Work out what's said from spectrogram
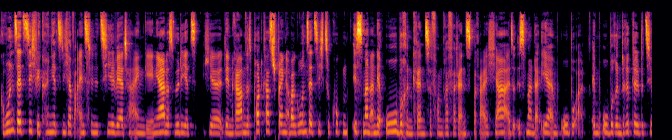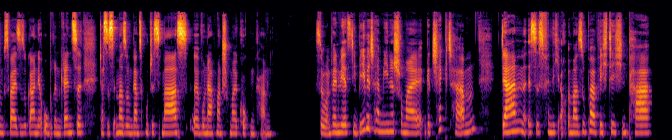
grundsätzlich, wir können jetzt nicht auf einzelne Zielwerte eingehen. Ja, das würde jetzt hier den Rahmen des Podcasts sprengen, aber grundsätzlich zu gucken, ist man an der oberen Grenze vom Präferenzbereich. Ja, also ist man da eher im, Ober im oberen Drittel beziehungsweise sogar an der oberen Grenze. Das ist immer so ein ganz gutes Maß, äh, wonach man schon mal gucken kann. So, und wenn wir jetzt die B-Vitamine schon mal gecheckt haben, dann ist es, finde ich, auch immer super wichtig, ein paar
